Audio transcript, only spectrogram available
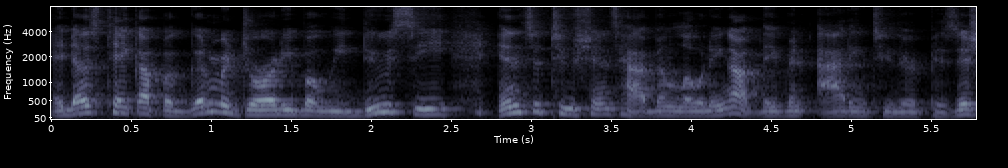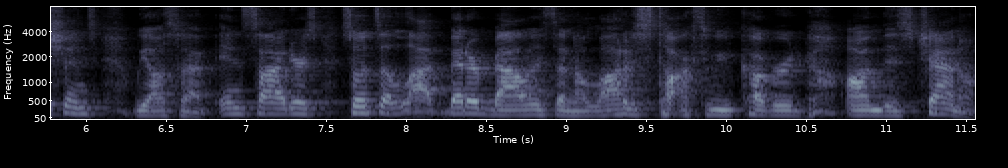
it does take up a good majority, but we do see institutions have been loading up. They've been adding to their positions. We also have insiders. So it's a lot better balanced than a lot of stocks we've covered on this channel.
